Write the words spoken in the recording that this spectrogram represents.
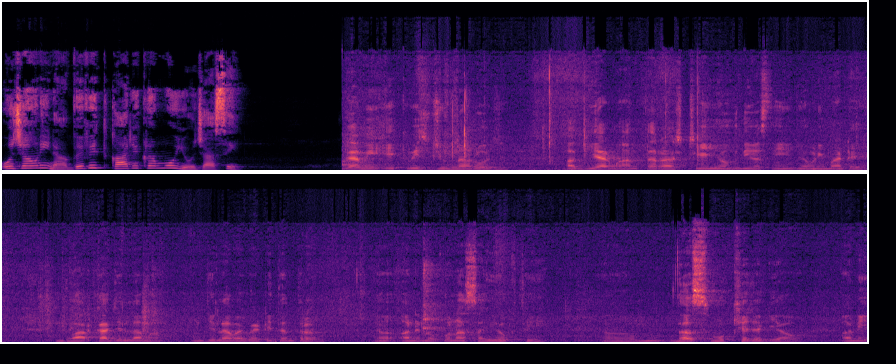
ઉજવણીના વિવિધ કાર્યક્રમો યોજાશે. આગામી એકવીસ જૂનના રોજ અગિયારમાં આંતરરાષ્ટ્રીય યોગ દિવસની ઉજવણી માટે દ્વારકા જિલ્લામાં જિલ્લા વહીવટીતંત્ર અ, અને લોકોના સહયોગથી દસ મુખ્ય જગ્યાઓ અને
